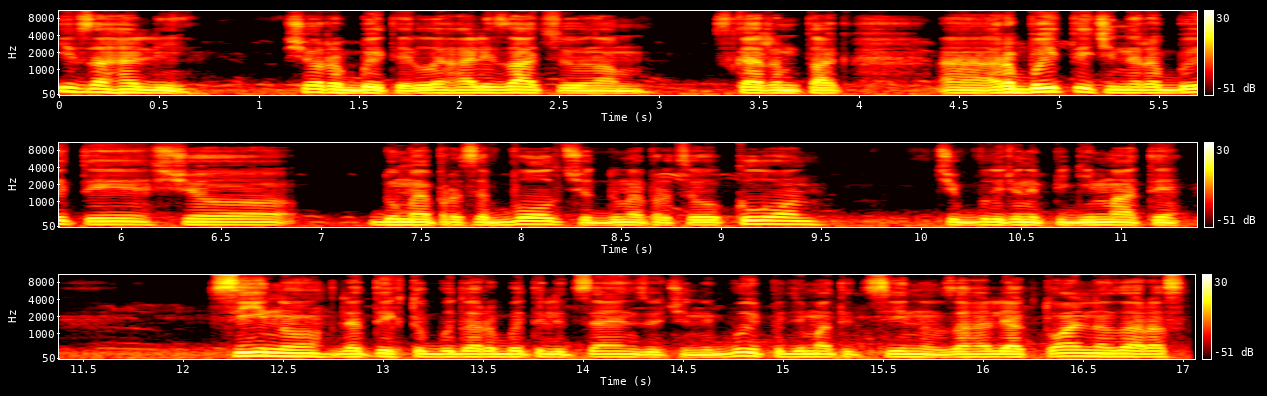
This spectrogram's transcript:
І взагалі, що робити? Легалізацію нам, скажімо так, е, робити чи не робити, що думає про це Болт, що думає про це уклон, чи будуть вони підіймати ціну для тих, хто буде робити ліцензію, чи не будуть підіймати ціну. Взагалі актуальна зараз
